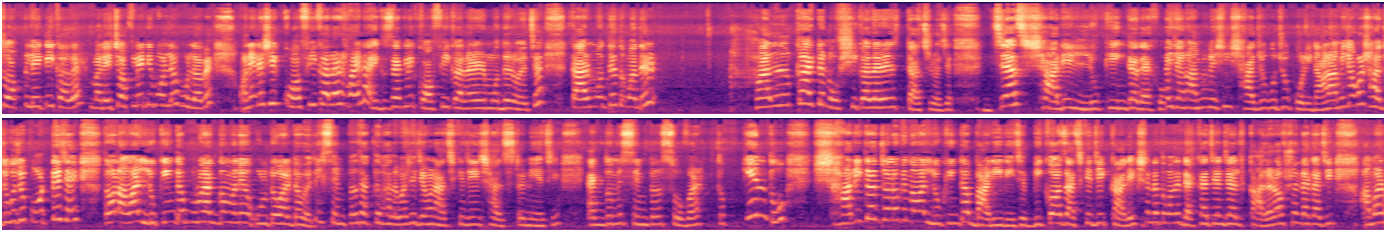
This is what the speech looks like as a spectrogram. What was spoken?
চকলেটি কালার মানে চকলেটি বললে ভুল হবে। অনেকটা সেই কফি কালার হয় না এক্স্যাক্টলি কফি কালারের মধ্যে রয়েছে। তার মধ্যে তোমাদের হালকা একটা নস্যি কালারের টাচ রয়েছে। জাস্ট শাড়ির লুকিংটা দেখো। এই জানো আমি বেশি সাজুগুজু করি না। আর আমি যখন সাজুগুজু করতে যাই, তখন আমার লুকিংটা পুরো একদম মানে উল্টো পাল্টা হয়ে যায়। সিম্পল থাকতে ভালোবাসি, যেমন আজকে যেই সাজটা নিয়েছি, একদমই সিম্পল সোভার তো কিন্তু শাড়িটার জন্য কিন্তু আমার লুকিংটা বাড়িয়ে দিয়েছে। বিকজ আজকে যে কালেকশনটা তোমাদের দেখাচ্ছেন যে কালার অপশন দেখাচ্ছি, আমার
